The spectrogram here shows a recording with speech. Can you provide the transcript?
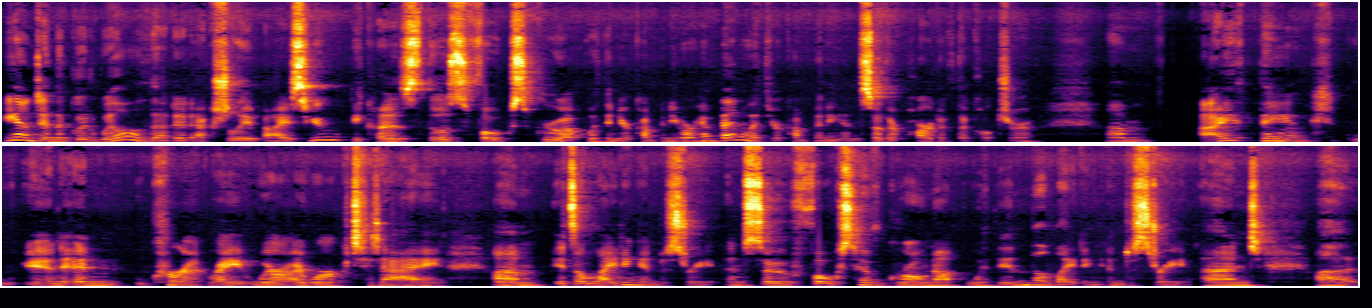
and in the goodwill that it actually buys you because those folks grew up within your company or have been with your company and so they're part of the culture. Um, I think in, in current, right, where I work today, um, it's a lighting industry. And so folks have grown up within the lighting industry. And uh,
